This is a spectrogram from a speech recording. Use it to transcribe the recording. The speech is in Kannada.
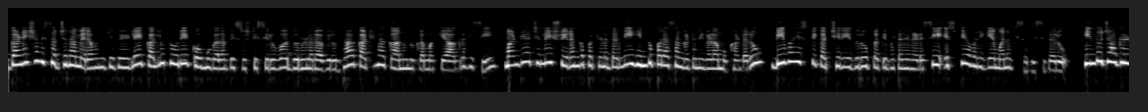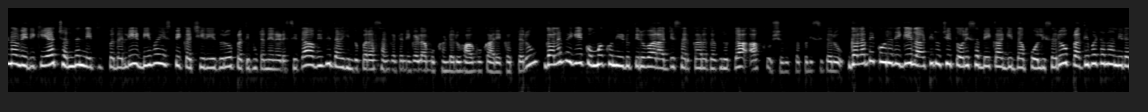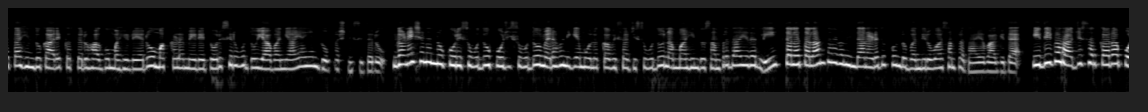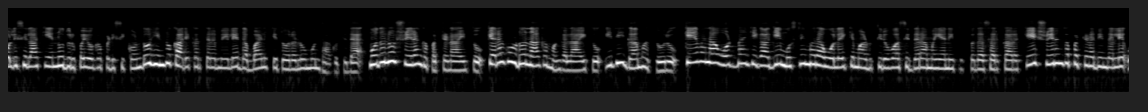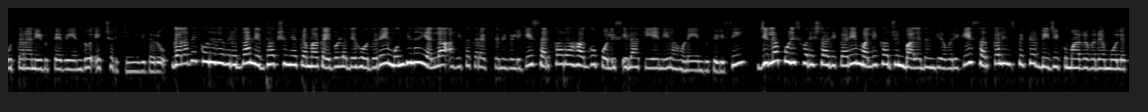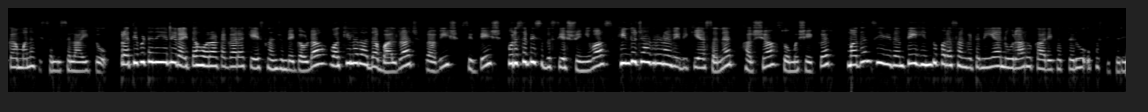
ಗಣೇಶ ವಿಸರ್ಜನಾ ಮೆರವಣಿಗೆ ವೇಳೆ ಕಲ್ಲು ತೋರಿ ಕೋಮು ಗಲಭೆ ಸೃಷ್ಟಿಸಿರುವ ದುರುಳರ ವಿರುದ್ಧ ಕಠಿಣ ಕಾನೂನು ಕ್ರಮಕ್ಕೆ ಆಗ್ರಹಿಸಿ ಮಂಡ್ಯ ಜಿಲ್ಲೆ ಶ್ರೀರಂಗಪಟ್ಟಣದಲ್ಲಿ ಹಿಂದೂಪರ ಸಂಘಟನೆಗಳ ಮುಖಂಡರು ಡಿವೈಎಸ್ಪಿ ಕಚೇರಿ ಎದುರು ಪ್ರತಿಭಟನೆ ನಡೆಸಿ ಎಸ್ಪಿ ಅವರಿಗೆ ಮನವಿ ಸಲ್ಲಿಸಿದರು. ಹಿಂದೂ ಜಾಗರಣ ವೇದಿಕೆಯ ಚಂದನ್ ನೇತೃತ್ವದಲ್ಲಿ ಡಿವೈಎಸ್ಪಿ ಕಚೇರಿ ಎದುರು ಪ್ರತಿಭಟನೆ ನಡೆಸಿದ ವಿವಿಧ ಹಿಂದೂಪರ ಸಂಘಟನೆಗಳ ಮುಖಂಡರು ಹಾಗೂ ಕಾರ್ಯಕರ್ತರು ಗಲಭೆಗೆ ಕುಮ್ಮಕ್ಕು ನೀಡುತ್ತಿರುವ ರಾಜ್ಯ ಸರ್ಕಾರದ ವಿರುದ್ಧ ಆಕ್ರೋಶ ವ್ಯಕ್ತಪಡಿಸಿದರು. ಗಲಭೆಕೋರರಿಗೆ ಲಾಠಿ ರುಚಿ ತೋರಿಸಬೇಕಾಗಿದ್ದ ಪೊಲೀಸರು ಪ್ರತಿಭಟನಾ ನಿರತ ಹಿಂದೂ ಕಾರ್ಯಕರ್ತರು ಹಾಗೂ ಮಹಿಳೆಯರು ಮಕ್ಕಳ ಮೇಲೆ ತೋರಿಸಿರುವುದು ಯಾವ ನ್ಯಾಯ ಎಂದು ಪ್ರಶ್ನಿಸಿದರು. ಗಣೇಶನನ್ನು ಕೂರಿಸುವುದು, ಪೂಜಿಸುವುದು, ಮೆರವಣಿಗೆ ಮೂಲಕ ವಿಸರ್ಜಿಸುವುದು ನಮ್ಮ ಹಿಂದೂ ಸಂಪ್ರದಾಯದಲ್ಲಿ ತಲತಲಾಂತರಗಳಿಂದ ನಡೆದುಕೊಂಡು ಬಂದಿರುವ ಸಂಪ್ರದಾಯವಾಗಿದೆ. ಇದೀಗ ರಾಜ್ಯ ಸರ್ಕಾರ ಪೊಲೀಸ್ ಇಲಾಖೆಯನ್ನು ದುರುಪಯೋಗಪಡಿಸಿಕೊಂಡು ಹಿಂದೂ ಕಾರ್ಯಕರ್ತರ ಮೇಲೆ ದಬ್ಬಾಳಿಕೆ ತೋರಲು ಮುಂದಾಗುತ್ತಿದೆ. ಮೊದಲು ಶ್ರೀರಂಗಪಟ್ಟಣ ಆಯಿತು, ಕೆರಗೋಡು, ನಾಗಮಂಗಲ ಆಯಿತು, ಇದೀಗ ಮದ್ದೂರು. ಕೇವಲ ವೋಟ್ ಬ್ಯಾಂಕಿಗಾಗಿ ಮುಸ್ಲಿಮರ ಓಲೈಕೆ ಮಾಡುತ್ತಿರುವ ಸಿದ್ದರಾಮಯ್ಯ ನೇತೃತ್ವದ ಸರ್ಕಾರಕ್ಕೆ ಶ್ರೀರಂಗಪಟ್ಟಣದಿಂದಲೇ ಉತ್ತರ ನೀಡುತ್ತೇವೆ ಎಂದು ಎಚ್ಚರಿಕೆ ನೀಡಿದರು. ಗಲಭೆಕೋರರ ವಿರುದ್ಧ ನಿರ್ದಾಕ್ಷಿಣ್ಯ ಕ್ರಮ ಕೈಗೊಳ್ಳದೆ ಹೋದರೆ ಮುಂದಿನ ಎಲ್ಲಾ ಅಹಿತಕರ ಘಟನೆಗಳಿಗೆ ಸರ್ಕಾರ ಹಾಗೂ ಪೊಲೀಸ್ ಇಲಾಖೆಯೇ ನೇರ ಹೊಣೆ ಎಂದು ತಿಳಿಸಿ, ಜಿಲ್ಲಾ ಪೊಲೀಸ್ ವರಿಷ್ಠಾಧಿಕಾರಿ ಮಲ್ಲಿಕಾರ್ಜುನ್ ಬಾಲದಂಡಿ ಅವರಿಗೆ ಸರ್ಕಲ್ ಇನ್ಸ್ಪೆಕ್ಟರ್ ಬಿಜಿ ಕುಮಾರ್ ರವರ ಮೂಲಕ ಮನವಿ ಸಲ್ಲಿಸಲಾಯಿತು. ಪ್ರತಿಭಟನೆಯಲ್ಲಿ ರೈತ ಹೋರಾಟಗಾರ ಕೆಎಸ್ ನಂಜುಂಡೇಗೌಡ, ವಕೀಲರಾದ ಬಾಲರಾಜ್, ರವೀಶ್, ಸಿದ್ದೇಶ್, ಪುರಸಭೆ ಸದಸ್ಯ ಶ್ರೀನಿವಾಸ್, ಹಿಂದೂ ಜಾಗರಣ ವೇದಿಕೆಯ ಸನತ್, ಹರ್ಷ, ಸೋಮಶೇಖರ್, ಮದನ್ ಸೇರಿದಂತೆ ಹಿಂದೂಪರ ಸಂಘಟನೆಯ ನೂರಾರು ಕಾರ್ಯಕರ್ತರು ಉಪಸ್ಥಿತರಿದ್ದರು.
